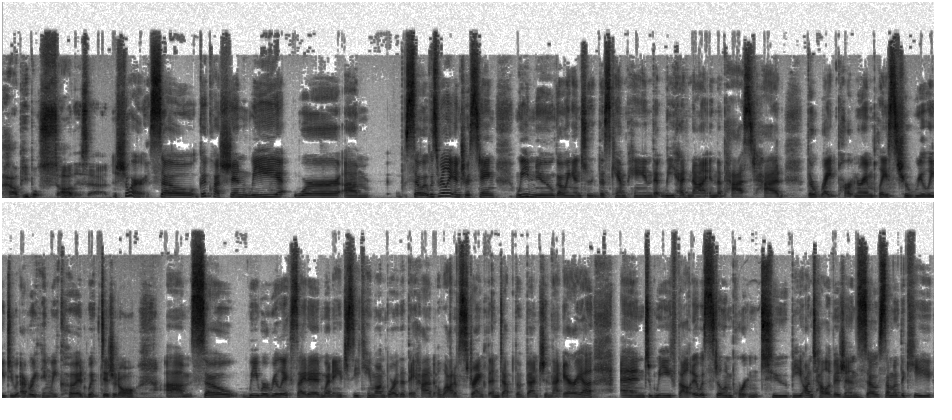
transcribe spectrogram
how people saw this ad. Sure. So good question. We were um, so it was really interesting. We knew going into this campaign that we had not in the past had the right partner in place to really do everything we could with digital. Um, so we were really excited when HC came on board that they had a lot of strength and depth of bench in that area. And we felt it was still important to be on television. Mm-hmm. So some of the key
